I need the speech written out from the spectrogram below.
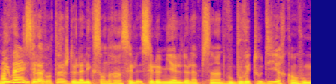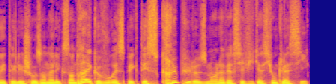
Mais oui, Raphaël mais c'est l'avantage de l'alexandrin, c'est le, c'est le miel de l'absinthe. Vous pouvez tout dire quand vous mettez les choses en alexandrin et que vous respectez scrupuleusement la versification classique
